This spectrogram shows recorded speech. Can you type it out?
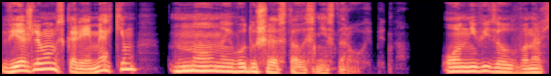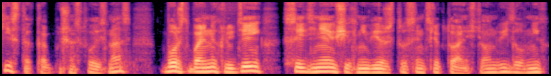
вежливым, скорее мягким, но на его душе осталось нездоровое пятно. Он не видел в анархистах, как большинство из нас, борсть больных людей, соединяющих невежество с интеллектуальностью. Он видел в них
